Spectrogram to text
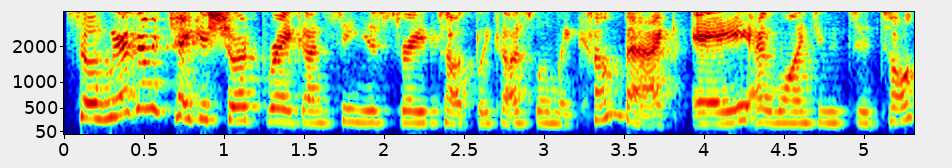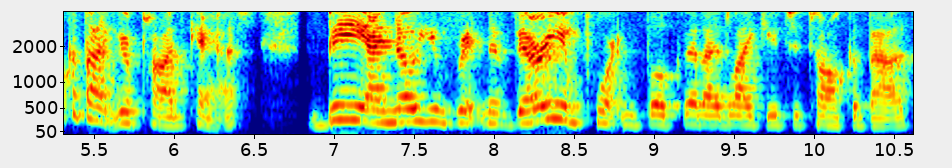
so we're going to take a short break on Senior Straight Talk because when we come back, A, I want you to talk about your podcast. B, I know you've written a very important book that I'd like you to talk about.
